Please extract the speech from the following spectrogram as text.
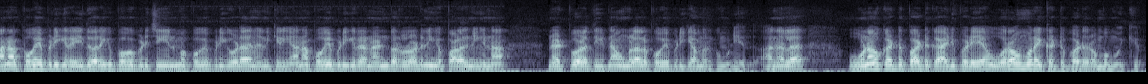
ஆனால் புகைப்பிடிக்கிற இது வரைக்கும் புகைப்பிடிச்சிங்க இனிமேல் புகைப்பிடிக்கக்கூடாதுன்னு நினைக்கிறீங்க. ஆனால் புகைப்பிடிக்கிற நண்பர்களோடு நீங்கள் பழகுனீங்கன்னா நட்பு வளர்த்திக்கிட்டால் உங்களால் புகைப்பிடிக்காமல் இருக்க முடியாது. அதனால் உணவு கட்டுப்பாட்டுக்கு அடிப்படையே உறவுமுறை கட்டுப்பாடு ரொம்ப முக்கியம்.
